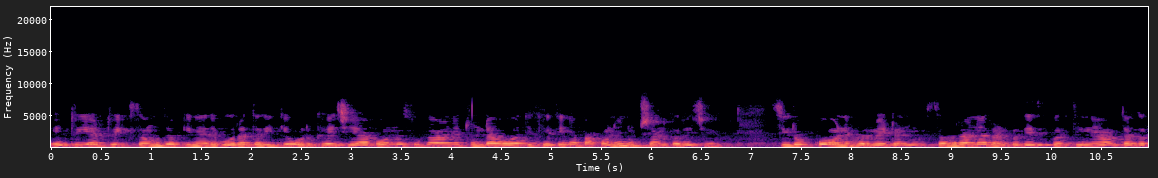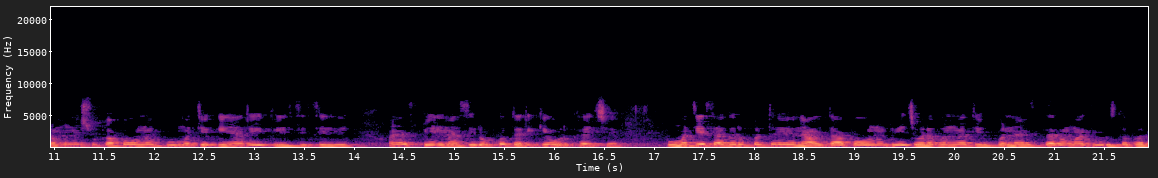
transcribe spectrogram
એડ્રિયાટિક સમુદ્ર કિનારે બોરા તરીકે ઓળખાય છે. આ પવનો સૂકા અને ઠંડા હોવાથી ખેતીના પાકોને નુકસાન કરે છે. સિરોક્કો અને હર્મેટન સહરાના રણપ્રદેશ પરથીને આવતા ગરમ અને સૂકા પવનો ભૂમધ્ય કિનારે ઇટલી, સિસિલી અને સ્પેનમાં સિરોક્કો તરીકે ઓળખાય છે. ભૂમધ્ય સાગર ઉપર થઈ અને આવતા પવનો ભેજવાળા બનવાથી ઉપરના વિસ્તારોમાં ધૂળસભર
